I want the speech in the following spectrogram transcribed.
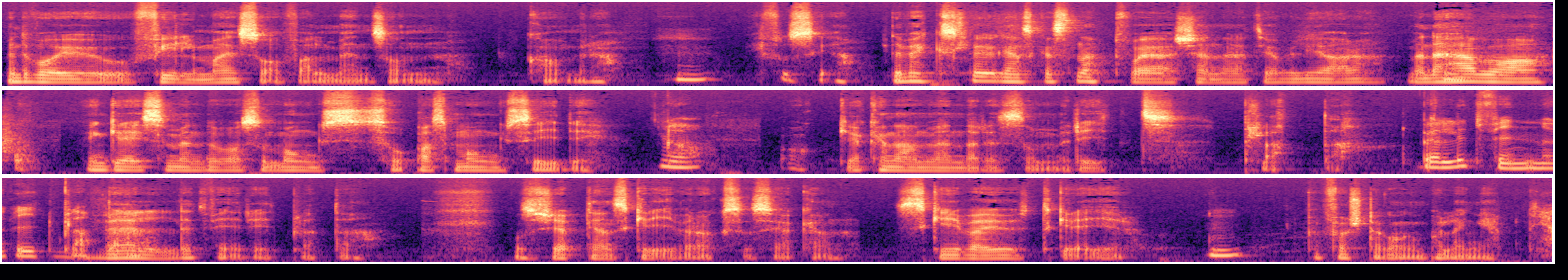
Men det var ju att filma i så fall med en sån kamera. Mm. Vi får se. Det växlar ju ganska snabbt vad jag känner att jag vill göra. Men det här Mm. var en grej som ändå var så, mångs- så pass mångsidig. Ja, Och jag kan använda det som ritplatta. väldigt fin ritplatta. Väldigt fin ritplatta. Och så köpte jag en skrivare också så jag kan skriva ut grejer. Mm. För första gången på länge. Ja.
